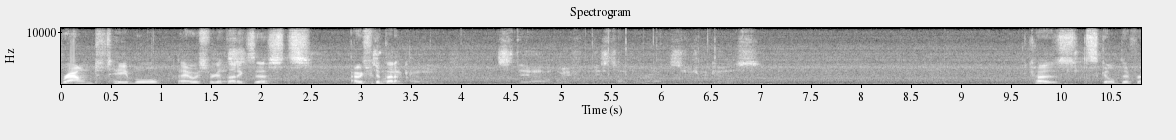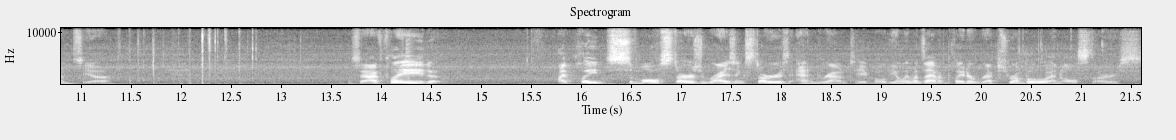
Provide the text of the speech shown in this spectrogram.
Round table. I always forget that exists. I always That's forget that. I kind of stay away from these type of rounds just because. because skill difference yeah say i've played i played small stars rising stars and Roundtable. the only ones i haven't played are reps rumble and all stars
